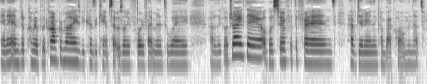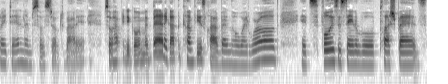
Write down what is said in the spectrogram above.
And I ended up coming up with a compromise because the campsite was only 45 minutes away. I was like, I'll drive there, I'll go surf with the friends, have dinner, and then come back home. And that's what I did. And I'm so stoked about it. I'm so happy to go in my bed. I got the comfiest cloud bed in the whole wide world. It's fully sustainable, plush beds.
